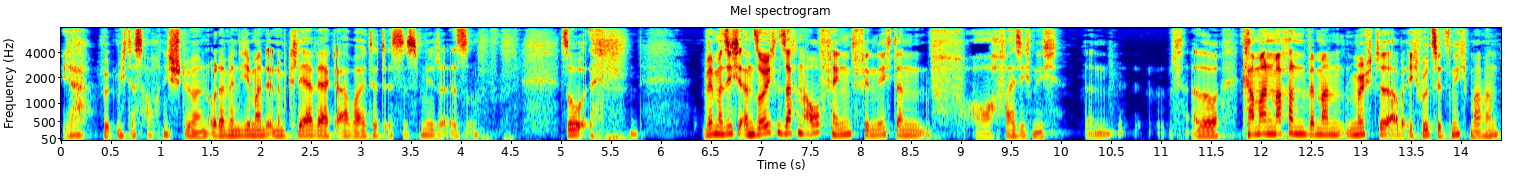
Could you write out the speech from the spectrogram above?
ja, würde mich das auch nicht stören. Oder wenn jemand in einem Klärwerk arbeitet, ist es mir ist, so. Wenn man sich an solchen Sachen aufhängt, finde ich, dann, oh, weiß ich nicht. Dann, also kann man machen, wenn man möchte, aber ich würde es jetzt nicht machen.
